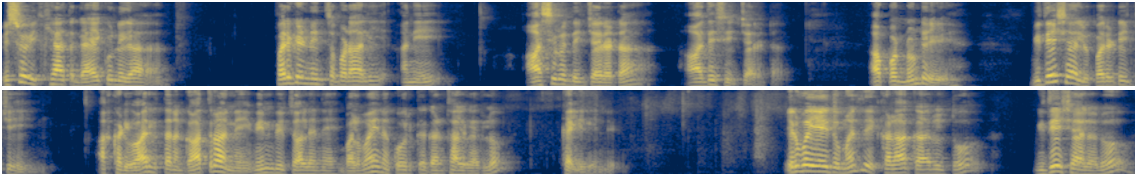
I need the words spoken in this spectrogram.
విశ్వవిఖ్యాత గాయకునిగా పరిగణించబడాలి అని ఆశీర్వదించారట ఆదేశించారట. అప్పటి నుండి విదేశాలు పర్యటించి అక్కడి వారికి తన గాత్రాన్ని వినిపించాలనే బలమైన కోరిక ఘంటాల గారిలో కలిగింది. ఇరవై ఐదు మంది కళాకారులతో విదేశాలలో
